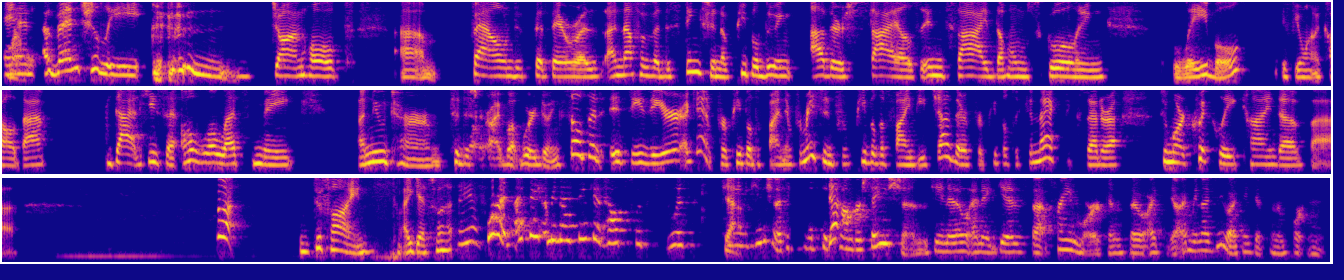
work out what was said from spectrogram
And right. eventually john holt um, found that there was enough of a distinction of people doing other styles inside the homeschooling label if you want to call it that that he said, oh, well, let's make a new term to describe what we're doing so that it's easier again for people to find information for people to find each other for people to connect etc to more quickly kind of uh, define i guess well, yeah. right i think i mean i think it helps with with communication yeah. i think it helps with yeah. conversations you know and it gives that framework and so i i mean i do i think it's an important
